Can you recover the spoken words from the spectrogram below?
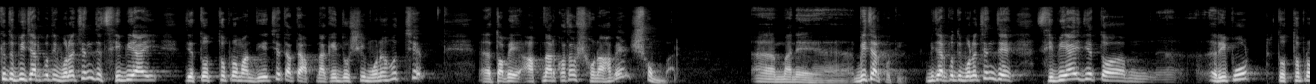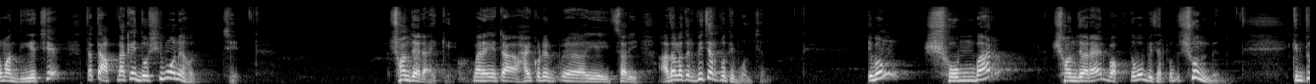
কিন্তু বিচারপতি বলেছেন যে সিবিআই যে তথ্য প্রমাণ দিয়েছে, তাতে আপনাকেই দোষী মনে হচ্ছে। তবে আপনার কথাও শোনা হবে সোমবার। মানে বিচারপতি। বিচারপতি বলেছেন যে সিবিআই যে রিপোর্ট, তথ্য প্রমাণ দিয়েছে, তাতে আপনাকেই দোষী মনে হচ্ছে। সঞ্জয় রায়কে। মানে এটা হাইকোর্টের সরি, আদালতের বিচারপতি বলছেন। এবং সোমবার সঞ্জয় রায়ের বক্তব্য বিচারপতি শুনবেন। কিন্তু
